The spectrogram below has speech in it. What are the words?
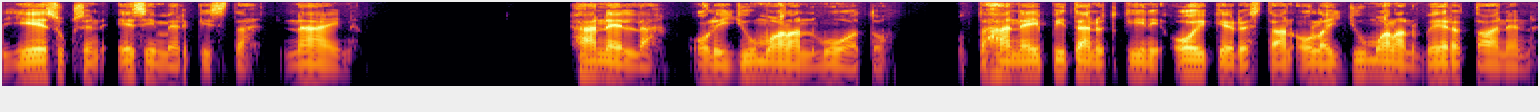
Jeesuksen esimerkistä näin. Hänellä oli Jumalan muoto, mutta hän ei pitänyt kiinni oikeudestaan olla Jumalan vertainen,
